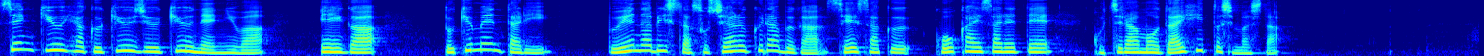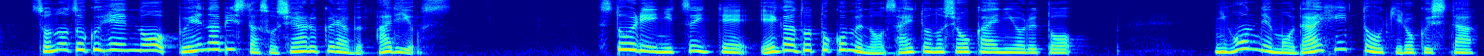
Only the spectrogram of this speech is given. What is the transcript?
1999年には映画ドキュメンタリーブエナビスタソシアルクラブが制作公開されてこちらも大ヒットしました。その続編のブエナビスタソシアルクラブアディオス。ストーリーについて映画 .com のサイトの紹介によると、日本でも大ヒットを記録した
